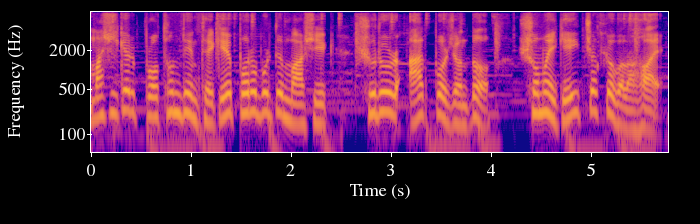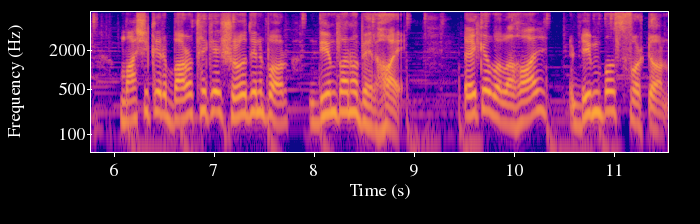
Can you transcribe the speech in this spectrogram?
মাসিকের প্রথম দিন থেকে পরবর্তী মাসিক শুরুর আগ পর্যন্ত সময়কেই চক্র বলা হয়। মাসিকের বারো থেকে ষোলো দিন পর ডিম্বাণু বের হয়। একে বলা হয় ডিম্বস্ফোটন।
